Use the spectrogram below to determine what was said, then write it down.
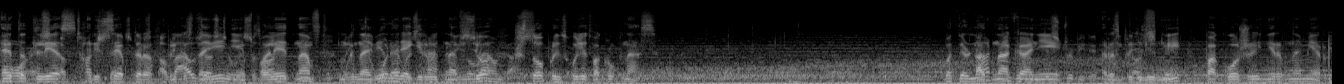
Этот лес рецепторов прикосновения позволяет нам мгновенно реагировать на все, что происходит вокруг нас. Однако они распределены по коже неравномерно.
